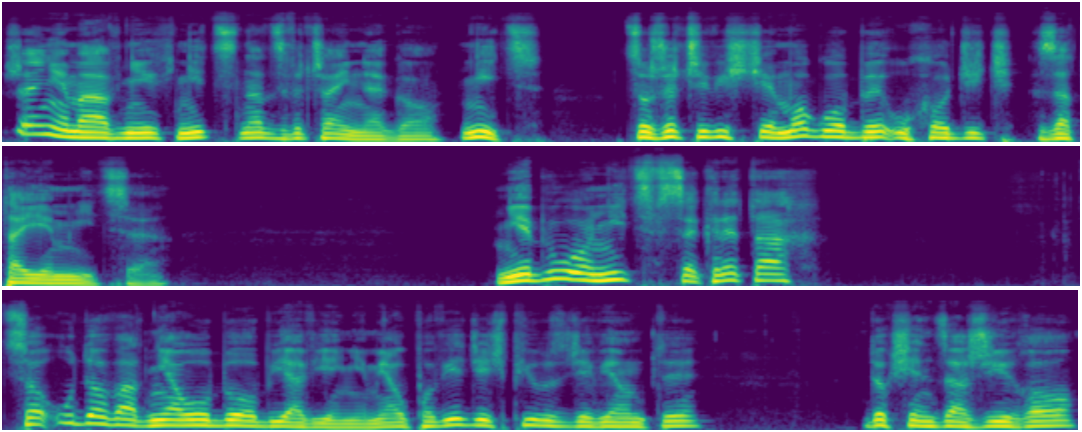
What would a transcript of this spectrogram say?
że nie ma w nich nic nadzwyczajnego, nic, co rzeczywiście mogłoby uchodzić za tajemnicę. Nie było nic w sekretach, co udowadniałoby objawienie, miał powiedzieć Pius IX do księdza Giraud,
